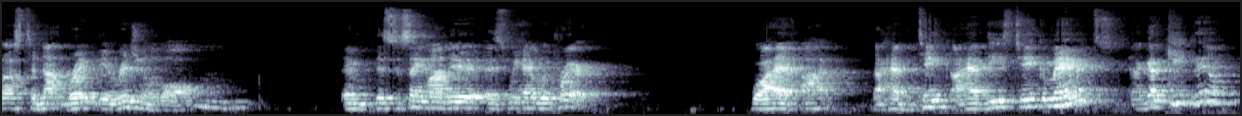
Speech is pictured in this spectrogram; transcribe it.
us to not break the original law. Mm-hmm. And it's the same idea as we have with prayer. Well, I have I I have the ten I have these ten commandments, and I got to keep them.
